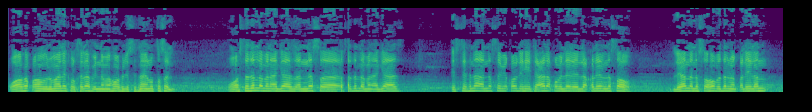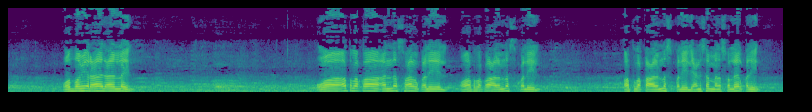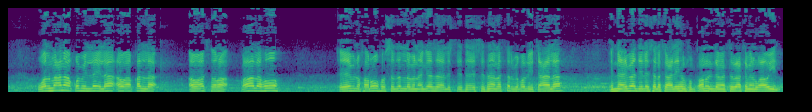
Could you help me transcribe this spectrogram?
ووافقهم ابن مالك والخلاف إنما هو في الاستثناء المتصل. واستدل من أجاز النص استدل من أجاز استثناء النص بقوله تعالى قم الليل إلا قليلا نصه لأن نصه بدل من قليلا والضمير عاد على الليل. وأطلق النصف على القليل. وأطلق على النصف قليل. أطلق على النصف قليل يعني سمى نصف الليل قليل. والمعنى قم الليل أو أقل أو أكثر. قاله ابن خروف واستدل من أجاز الاستثناء الأكثر بقوله تعالى إن عبادي ليس لك عليهم سلطان إلا ما اتبعك من الغاوين.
